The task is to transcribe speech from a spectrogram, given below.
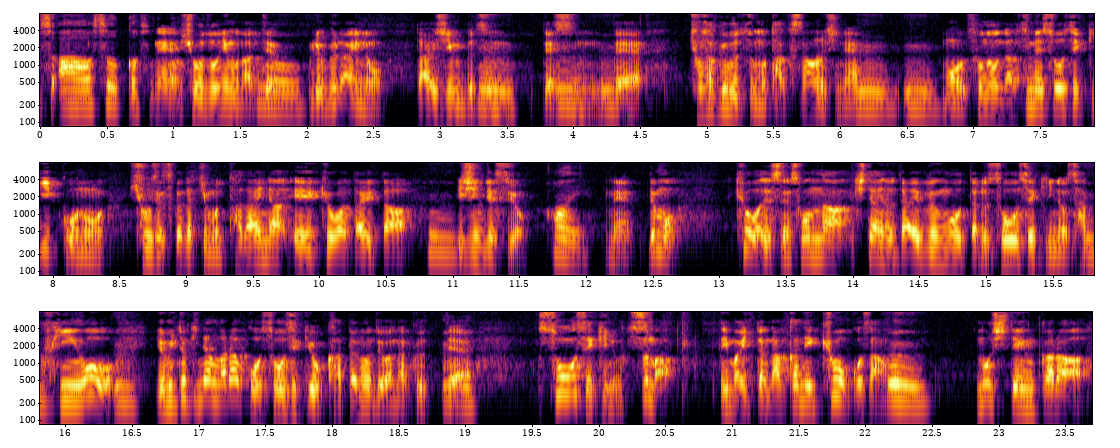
そああ、そうか、そうか。ね、肖像にもなってるぐらいの大人物ですんで、著作物もたくさんあるしね、もうその夏目漱石以降の小説家たちも多大な影響を与えた偉人ですよ。はい。ね、でも今日はですねそんな期待の大文豪たる漱石の作品を読み解きながらこう漱石を語るのではなくって、漱石の妻今言った中根京子さんの視点から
